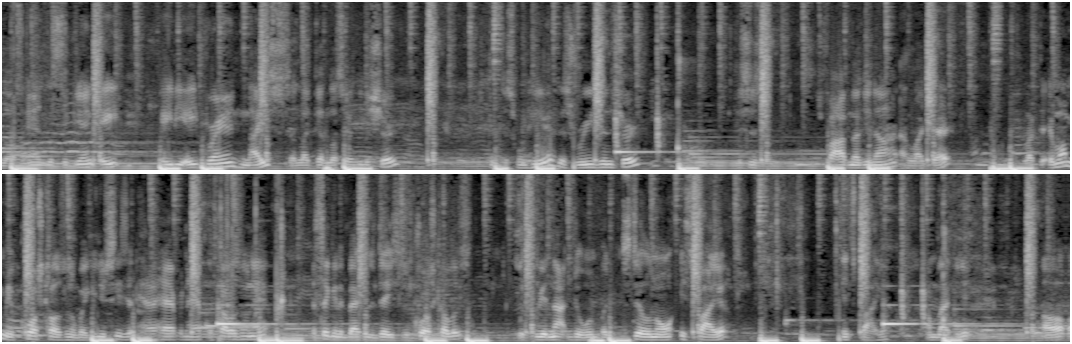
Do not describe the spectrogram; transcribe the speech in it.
Los Angeles again, 888 brand, nice. I like that Los Angeles shirt. Get this one here, this Reason shirt. This is $5.99. I like that. I like that. It reminds me of cross colors in a way. Can you see half and half the colors on that? Let's take it back in the days, the cross colors, which we are not doing, but still in all, it's fire. It's fire. I'm liking it. Oh,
